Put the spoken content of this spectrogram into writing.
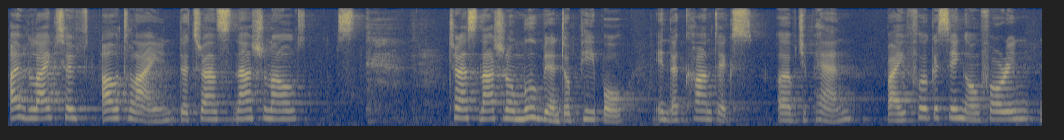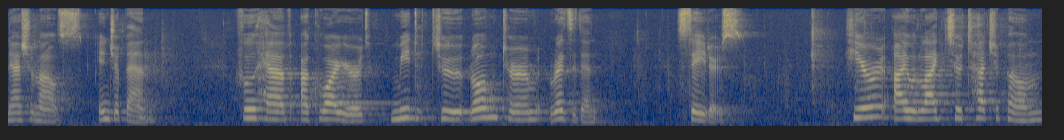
I would like to outline the transnational, transnational movement of people in the context of Japan by focusing on foreign nationals in Japan who have acquired mid to long-term resident status. Here, I would like to touch upon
